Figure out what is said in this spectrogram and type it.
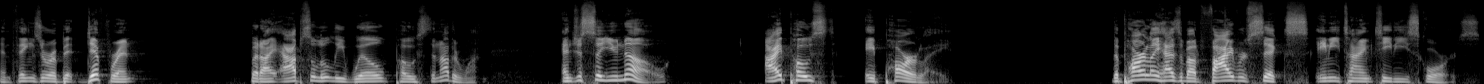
and things are a bit different. But I absolutely will post another one. And just so you know, I post a parlay. The parlay has about five or six anytime TD scores.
